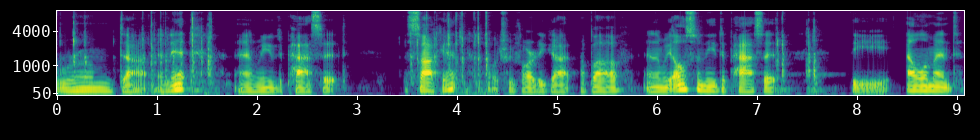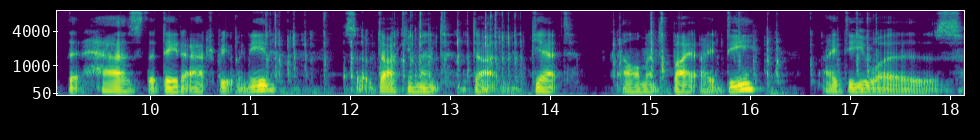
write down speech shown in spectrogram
room.init, and we need to pass it the socket, which we've already got above. And then we also need to pass it the element that has the data attribute we need. So document.get element by ID. ID was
